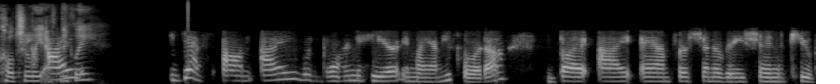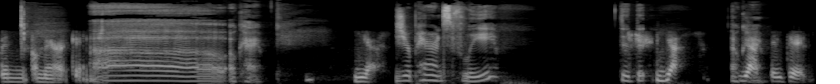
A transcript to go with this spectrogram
culturally, ethnically? I, yes. Um, I was born here in Miami, Florida but I am first generation Cuban American. Oh, okay. Yes. Did your parents flee? Did they? Yes. Okay. Yes, they did.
